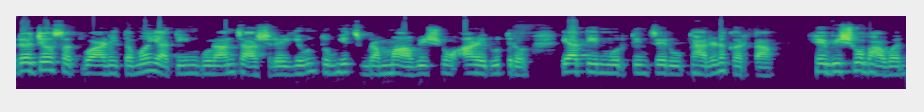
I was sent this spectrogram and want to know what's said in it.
रज सत्व आणि तम या तीन गुणांचा आश्रय घेऊन तुम्हीच ब्रह्मा विष्णू आणि रुद्र या तीन मूर्तींचे रूप धारण करता. हे विश्वभावन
